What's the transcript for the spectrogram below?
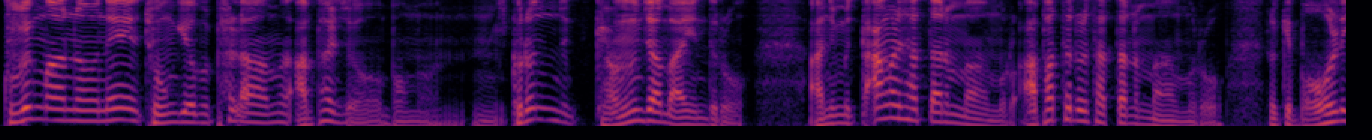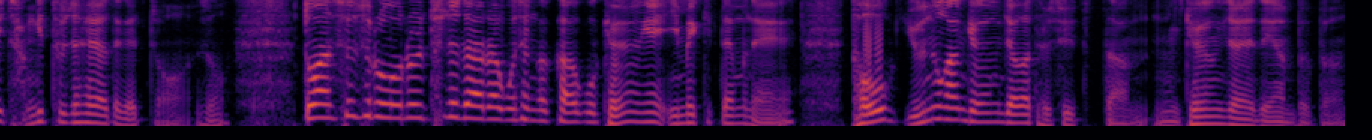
900만 원에 좋은 기업을 팔라 하면 안 팔죠. 보면 음, 그런 경영자 마인드로 아니면 땅을 샀다는 마음으로 아파트를 샀다는 마음으로 이렇게 멀리 장기 투자해야 되겠죠. 그래서 또한 스스로를 투자자라고 생각하고 경영에 임했기 때문에 더욱 유능한 경영자가 될 수 있었다. 음, 경영자에 대한 부분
